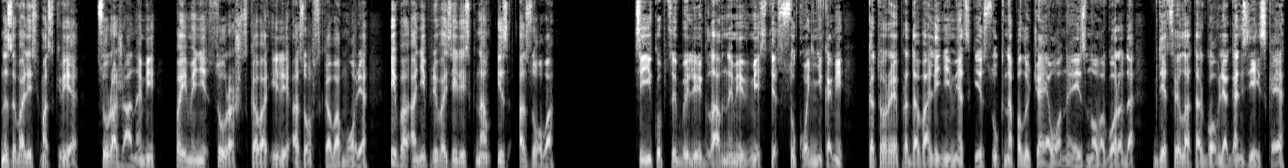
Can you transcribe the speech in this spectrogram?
назывались в Москве сурожанами по имени Сурожского или Азовского моря, ибо они привозились к нам из Азова. Сии купцы были главными вместе с суконниками – которые продавали немецкие сукна, получая оное из нового города, где цвела торговля ганзейская.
